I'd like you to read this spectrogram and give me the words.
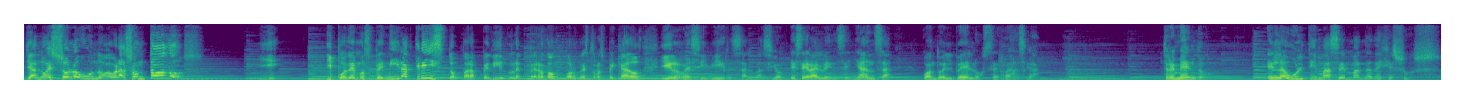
Ya no es solo uno, ahora son todos. Y, y podemos venir a Cristo para pedirle perdón por nuestros pecados y recibir salvación. Esa era la enseñanza cuando el velo se rasga. Tremendo. En la última semana de Jesús,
